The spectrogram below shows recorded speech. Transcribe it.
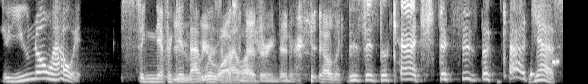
Do you know how significant Dude, that we were was in my watching that during dinner. I was like, "This is the catch. This is the catch." Yes.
